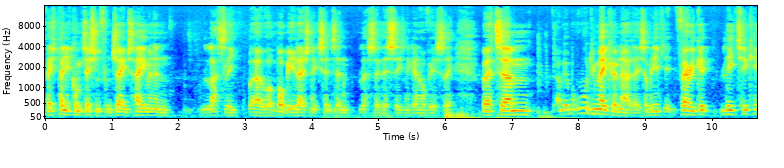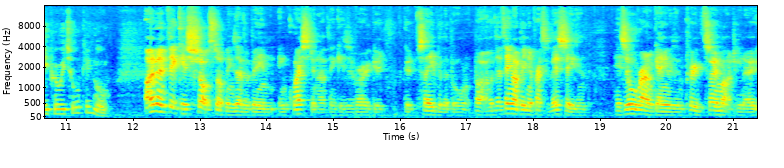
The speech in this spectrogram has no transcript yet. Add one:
faced plenty of competition from James Hamon and lastly, uh, well, Bobby Olejnik since then, let's say this season again, obviously. But um, I mean, what do you make of him nowadays? I mean, very good League Two keeper. Are we talking or? I don't think his shot stopping's ever been in question. I think he's a very good good save of the ball. But the thing I've been impressed with this season, his all round game has improved so much. You know,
